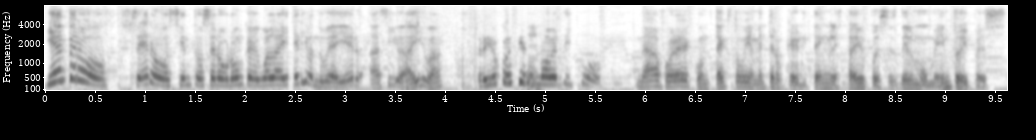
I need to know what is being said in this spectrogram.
Bien, pero cero, siento cero bronca. Igual ayer yo anduve ayer, así, ahí va. Pero yo considero no haber dicho nada fuera de contexto. Obviamente lo que grité en el estadio, pues es del momento y pues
